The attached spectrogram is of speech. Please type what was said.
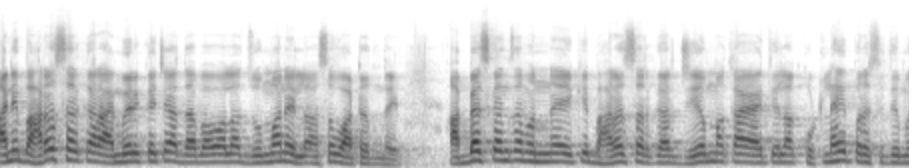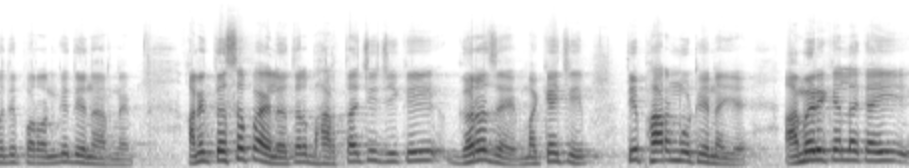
आणि भारत सरकार अमेरिकेच्या दबावाला जुमानेल असं वाटत नाही. अभ्यासकांचं म्हणणं आहे की भारत सरकार जी एम मका तिला कुठल्याही परिस्थितीमध्ये परवानगी देणार नाही. आणि तसं पाहिलं तर भारताची जी काही गरज आहे मक्याची ती फार मोठी नाही आहे अमेरिकेला काही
